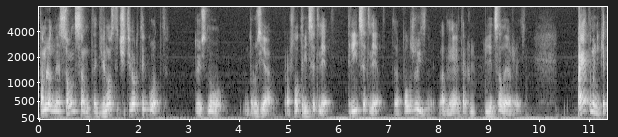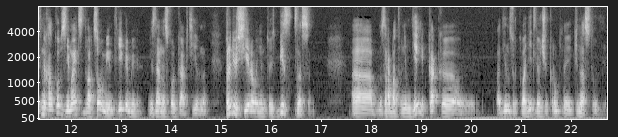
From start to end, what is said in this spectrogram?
«Томленное солнцем», это 94 год. То есть, ну, друзья, прошло 30 лет. 30 лет. Это полжизни, а для некоторых людей целая жизнь. Поэтому Никита Михалков занимается дворцовыми интригами, не знаю, насколько активно, продюсированием, то есть бизнесом, а, зарабатыванием денег, как э, один из руководителей очень крупной киностудии.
